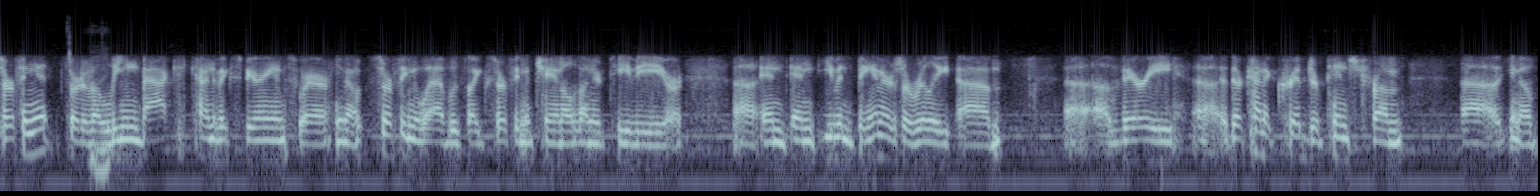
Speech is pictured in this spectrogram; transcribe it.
surfing it, sort of a lean back kind of experience where you know surfing the web was like surfing the channels on your TV or uh, and and even banners are really um, uh, a very uh, they're kind of cribbed or pinched from uh, you know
